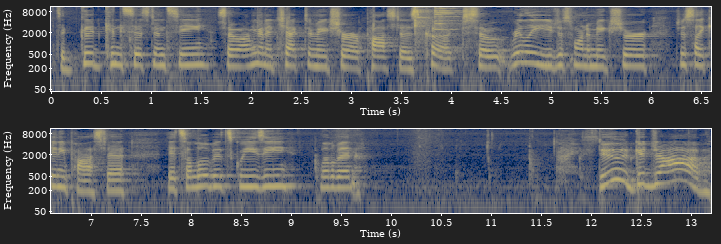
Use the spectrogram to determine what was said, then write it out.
It's a good consistency. So I'm going to check to make sure our pasta is cooked. So really you just want to make sure, just like any pasta, it's a little bit squeezy, a little bit. Dude, good job.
